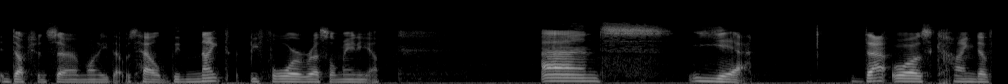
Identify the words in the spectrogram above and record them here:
induction ceremony that was held the night before WrestleMania. And yeah, that was kind of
